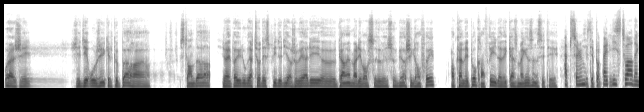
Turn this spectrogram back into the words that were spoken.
voilà, j'ai dérogé quelque part à standard. Je n'avais pas eu l'ouverture d'esprit de dire, je vais aller euh, quand même aller voir ce, gars chez Grand Frais. Alors qu'à l'époque, Grand Frais, il avait 15 magasins. C'était absolument. C'était pas, pas l'histoire d'un.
